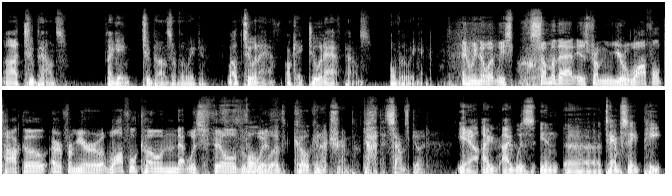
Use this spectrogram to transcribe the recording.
uh, two pounds. I gained two pounds over the weekend. Well, two and a half. Okay, two and a half pounds over the weekend. And we know at least some of that is from your waffle taco or from your waffle cone that was filled Full with, with coconut shrimp. God, that sounds good. Yeah, I, I was in uh, Tampa St. Pete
